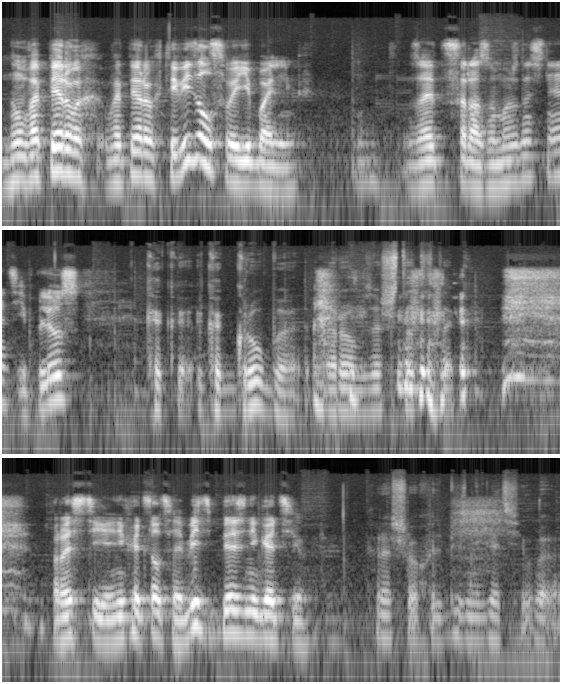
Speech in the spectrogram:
ну, во-первых, во-первых, ты видел свой ебальник? За это сразу можно снять. И плюс... Как, как грубо, Ром, за что ты так? Прости, я не хотел тебя бить без негатива. Хорошо, хоть без негатива.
